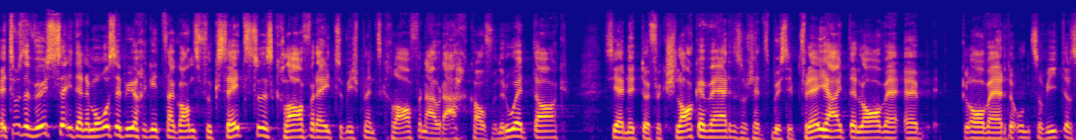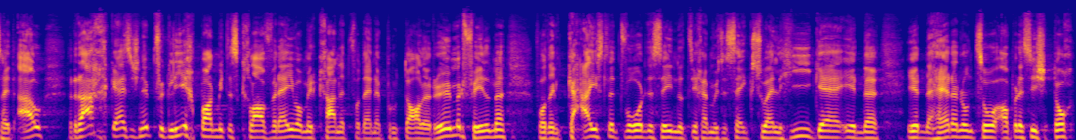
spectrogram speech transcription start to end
Jetzt muss man wissen, in diesen Mosebüchern gibt es auch ganz viele Gesetze zu der Sklaverei. Zum Beispiel haben Sklaven auch Recht auf einen Ruhetag. Sie haben nicht geschlagen werden, sonst hätten sie die Freiheit erlassen, äh, werden und so weiter. Das hat auch Recht gegeben. Es ist nicht vergleichbar mit der Sklaverei, die wir kennen von diesen brutalen Römerfilmen, die dann geißelt worden sind und sich müssen sexuell hingeben ihren, ihren Herren und so. Aber es ist doch,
